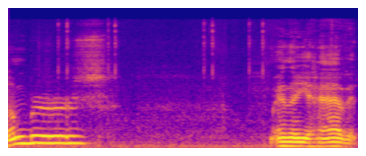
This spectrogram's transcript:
numbers. And there you have it.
